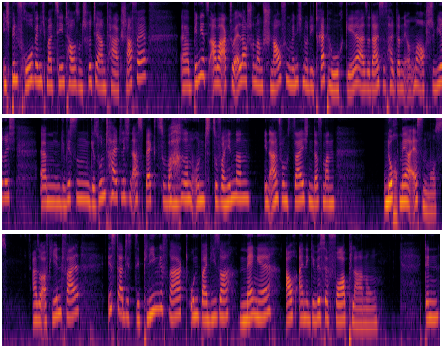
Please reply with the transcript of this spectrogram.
ich bin froh, wenn ich mal 10.000 Schritte am Tag schaffe. Äh, bin jetzt aber aktuell auch schon am Schnaufen, wenn ich nur die Treppe hochgehe. Also da ist es halt dann immer auch schwierig, ähm, einen gewissen gesundheitlichen Aspekt zu wahren und zu verhindern, in Anführungszeichen, dass man noch mehr essen muss. Also auf jeden Fall ist da Disziplin gefragt und bei dieser Menge auch eine gewisse Vorplanung. Denn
